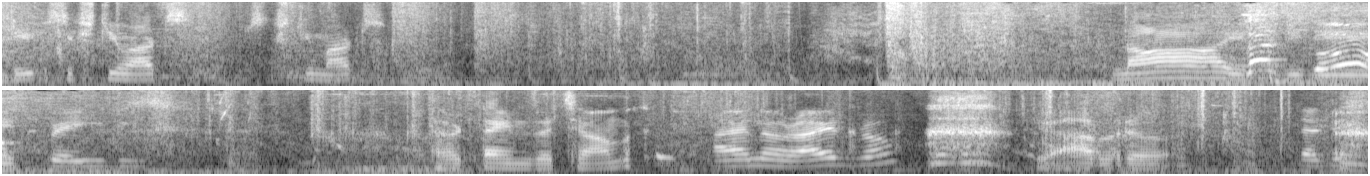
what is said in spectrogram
Seventy sixty marks sixty marks nice Let's GG go, baby. Third time the charm I know, right, bro? या bro That is.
